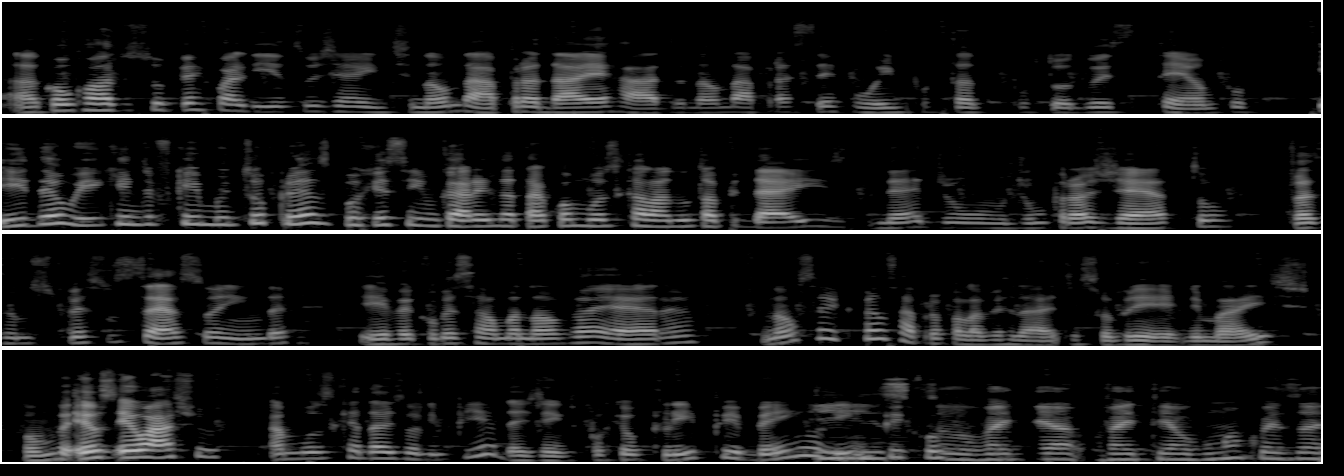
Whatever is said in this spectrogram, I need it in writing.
Uh, concordo super com a Liso, gente. Não dá para dar errado, não dá para ser ruim por, tanto, por todo esse tempo. E The Weeknd fiquei muito surpreso, porque assim, o cara ainda tá com a música lá no top 10, né, de um, de um projeto, fazendo super sucesso ainda. E vai começar uma nova era. Não sei o que pensar, para falar a verdade, sobre ele, mas. Vamos ver. Eu, eu acho a música é das Olimpíadas, gente, porque o clipe é bem olímpico. Isso, vai ter, vai ter alguma coisa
